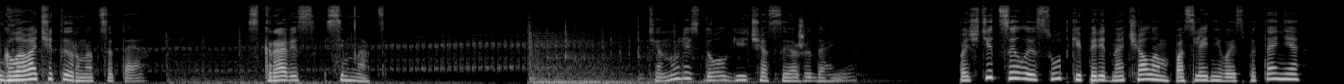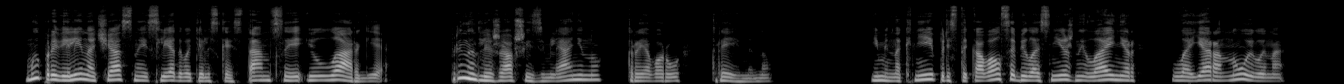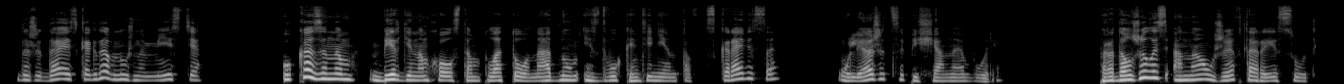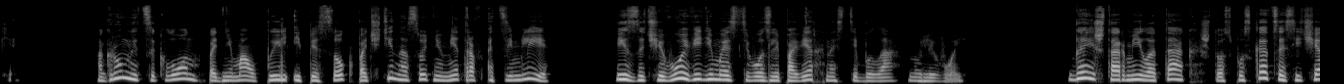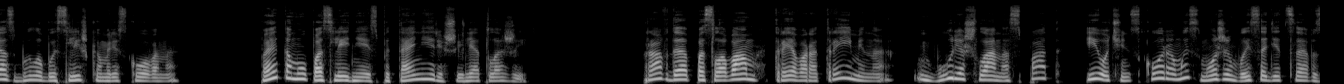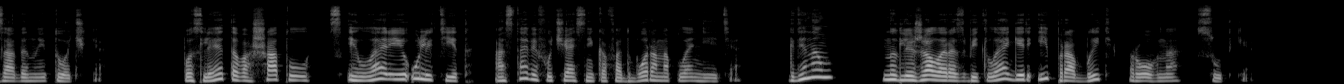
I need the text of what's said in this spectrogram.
Глава 14. Скравис 17. Тянулись долгие часы ожидания. Почти целые сутки перед началом последнего испытания мы провели на частной исследовательской станции Илларгия, принадлежавшей землянину Тревору Треймену. Именно к ней пристыковался белоснежный лайнер Лояра Нойлена, дожидаясь, когда в нужном месте указанном Бергеном холстом плато на одном из двух континентов Скрависа уляжется песчаная буря. Продолжилась она уже вторые сутки. Огромный циклон поднимал пыль и песок почти на сотню метров от земли, из-за чего видимость возле поверхности была нулевой. Да и штормило так, что спускаться сейчас было бы слишком рискованно. Поэтому последнее испытание решили отложить. Правда, по словам Тревора Треймина, буря шла на спад, и очень скоро мы сможем высадиться в заданной точке. После этого шаттл с Илларии улетит, оставив участников отбора на планете, где нам надлежало разбить лагерь и пробыть ровно сутки.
